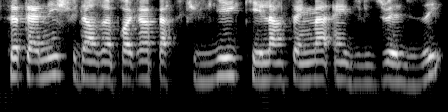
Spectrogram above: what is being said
Cette année, je suis dans un programme particulier qui est l'enseignement individualisé.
